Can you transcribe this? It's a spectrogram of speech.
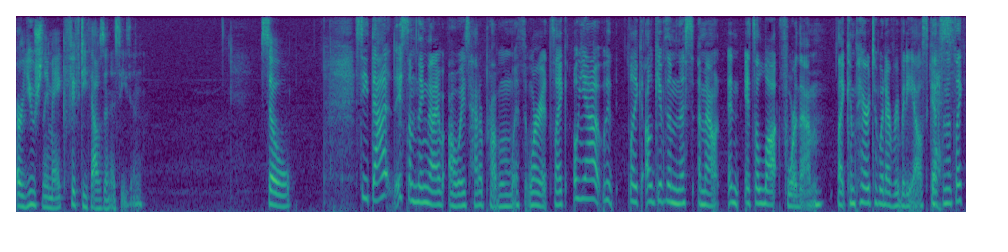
or usually make fifty thousand a season. So See, that is something that I've always had a problem with, where it's like, oh yeah, like I'll give them this amount, and it's a lot for them, like compared to what everybody else gets, and it's like,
